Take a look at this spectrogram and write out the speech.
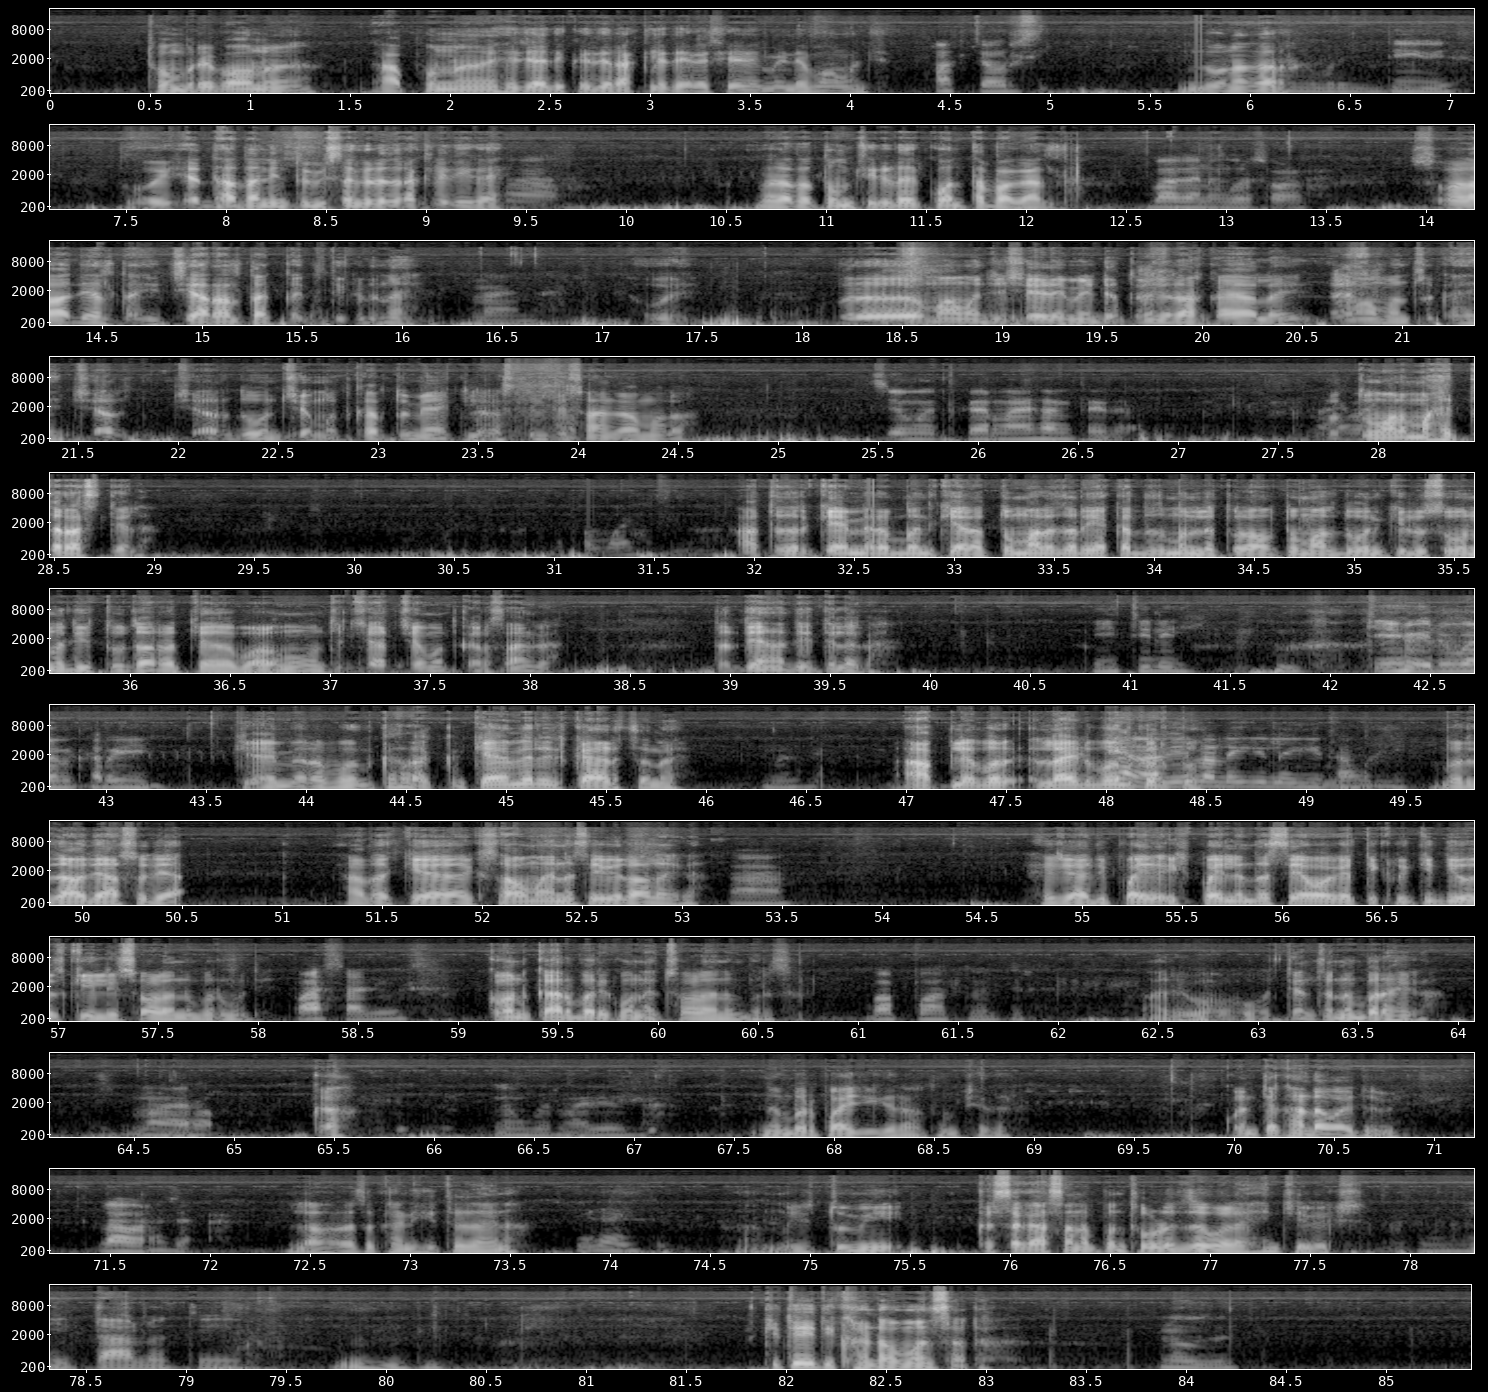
ठोंबरे पाहुणं आपण ह्याच्या आधी कधी राखले ते का शेळे मेंढ्या मामांचे? मागच्या वर्षी. दोन हजार? तेवीस. होय ह्या दादानी तुम्ही सगळेच राखले ती काय? बरं आता तुमच्याकडे कोणता भाग आलता? बागा नंबर सोळा. सोळा आधी आलता. ही चार आलता का कधी तिकडे नाही? नाही नाही. होय. बरं मामांचे शेळे मेंढ्या तुम्ही राखाय आलाय. मामांचं काय चार चार दोन चमत्कार तुम्ही ऐकले असतील ते सांगा आम्हाला. चमत्कार नाही सांगता येत. तुम्हाला माहीत तर असतील. आता जर कॅमेरा बंद केला तुम्हाला जर एखादं म्हणलं तुला तुम्हाला दोन किलो सोनं देतो जरा बाळमामांचं चार चमत्कार सांगा. तर देण्यात येतील का? येतील. कॅमेरा बंद करा. कॅमेरा बंद करा. कॅमेराची काय अडचण आहे? आपल्या बरं लाइट बंद करतो. बरं जाऊ द्या असू द्या. आता के सहा महिना सेवेला आलाय का? ह्याच्या आधी पहि पहिल्यांदा सेवा का तिकडे किती दिवस केली सोळा नंबरमध्ये? पाच सहा दिवस. कोण कारभारी कोण आहेत सोळा नंबरचं? बाप्पा हातनगर अरे वा वा वा. त्यांचा नंबर आहे का? नाही राव. का? नंबर नाही द्यायचा नंबर पाहिजे की राव तुमच्याकडे? कोणत्या खांडावर आहे तुम्ही? लावराजा. लाहोराचं खांड इथंच आहे ना? आहे हा, म्हणजे तुम्ही कसं का असाना पण थोडं जवळ आहे ह्यांच्यापेक्षा? इथं आलो ते. हम्म, हम्म. किती आहे ती खांडावर माणसं आता? नऊ जण.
